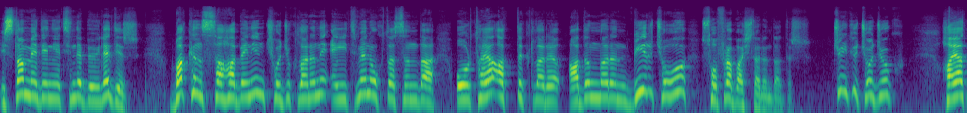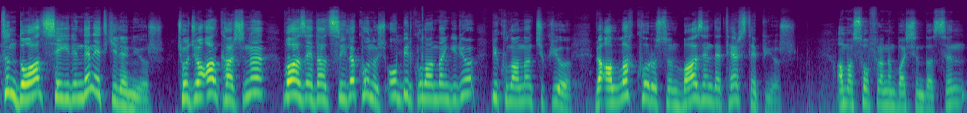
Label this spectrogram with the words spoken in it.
İslam medeniyetinde böyledir. Bakın sahabenin çocuklarını eğitme noktasında ortaya attıkları adımların birçoğu sofra başlarındadır. Çünkü çocuk hayatın doğal seyrinden etkileniyor. Çocuğu al karşına vaaz edasıyla konuş. O bir kulağından giriyor bir kulağından çıkıyor. Ve Allah korusun bazen de ters tepiyor. Ama sofranın başındasın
